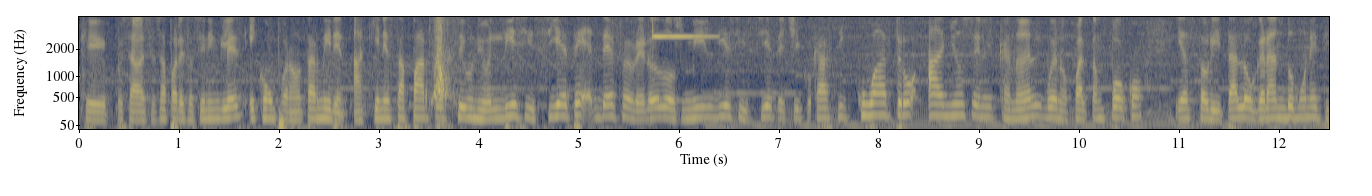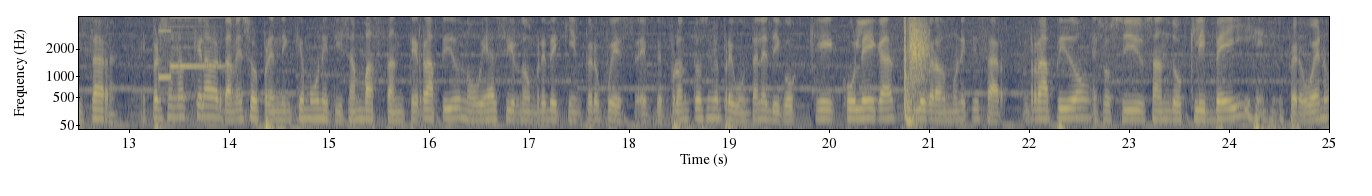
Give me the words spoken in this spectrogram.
que pues a veces aparece así en inglés. Y como podrán notar, miren, aquí en esta parte se unió el 17 de febrero de 2017, chicos. Casi cuatro años en el canal. Bueno, falta un poco y hasta ahorita logrando monetizar. Hay personas que la verdad me sorprenden que monetizan bastante rápido, no voy a decir nombre de quién, pero pues eh, de pronto si me preguntan les digo que colegas han logrado monetizar rápido, eso sí usando clickbait, pero bueno,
